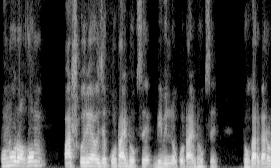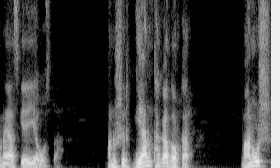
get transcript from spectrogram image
কোনো রকম পাশ করে ওই যে কোটায় ঢুকছে, বিভিন্ন কোটায় ঢুকছে, ঢোকার কারণে আজকে এই অবস্থা। মানুষের জ্ঞান থাকা দরকার। মানুষ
